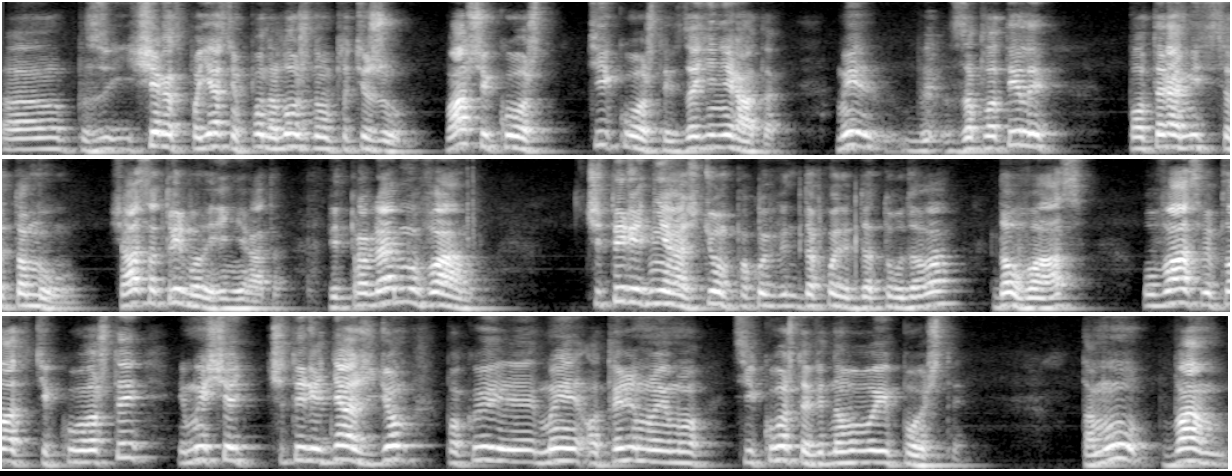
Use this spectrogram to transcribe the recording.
е, ще раз поясню по наложеному платежу. Ваші кошти, ті кошти за генератор ми заплатили полтора місяця тому. Зараз отримали генератор. Відправляємо вам. 4 дня ждемо, поки він доходить до Тудова, до вас. У вас ви платите кошти, і ми ще 4 дня ждемо, поки ми отримуємо ці кошти від нової пошти. Тому вам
